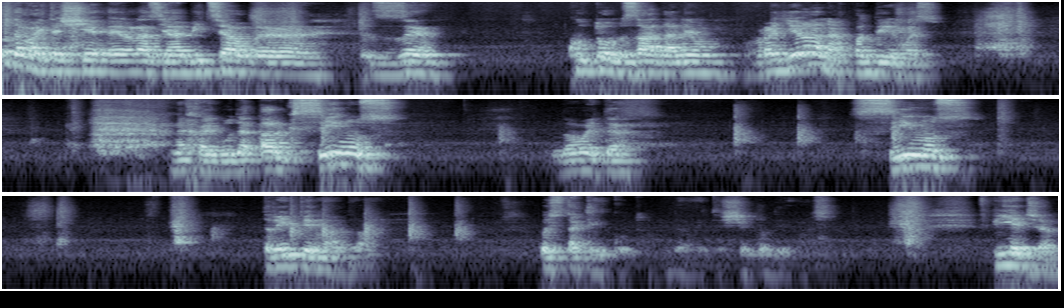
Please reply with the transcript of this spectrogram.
Ну, давайте ще е, раз я обіцяв е, з кутом заданим в радіанах, подивимось. Нехай буде арксинус. Давайте. Синус 3 пі на 2. Ось такий кут. Давайте ще подивимось. В П'єджа.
